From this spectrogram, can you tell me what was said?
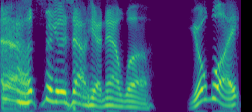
uh, let's figure this out here. Now, uh, you're white.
